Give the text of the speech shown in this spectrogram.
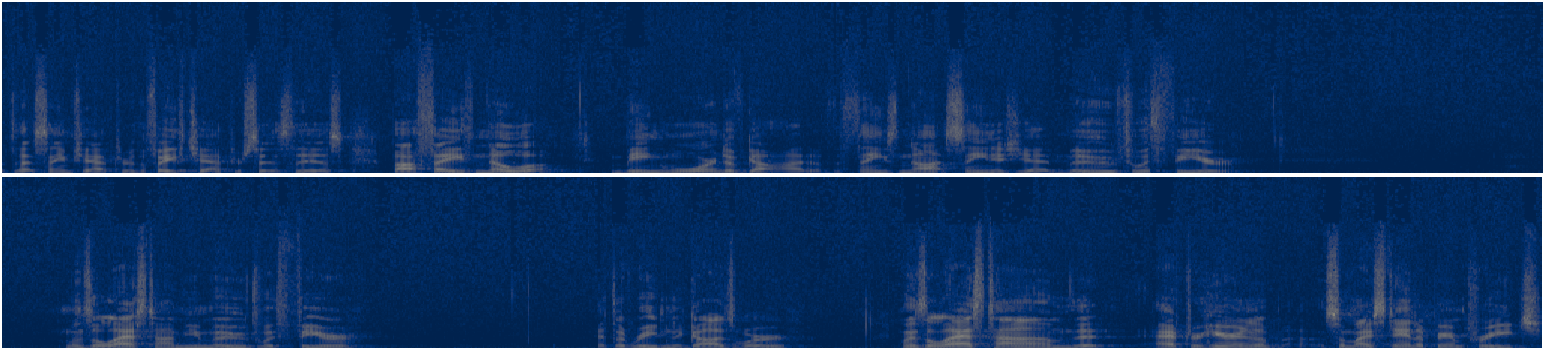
of that same chapter, the faith chapter, says this By faith, Noah, being warned of God of the things not seen as yet, moved with fear. When's the last time you moved with fear at the reading of God's Word? When's the last time that after hearing somebody stand up here and preach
